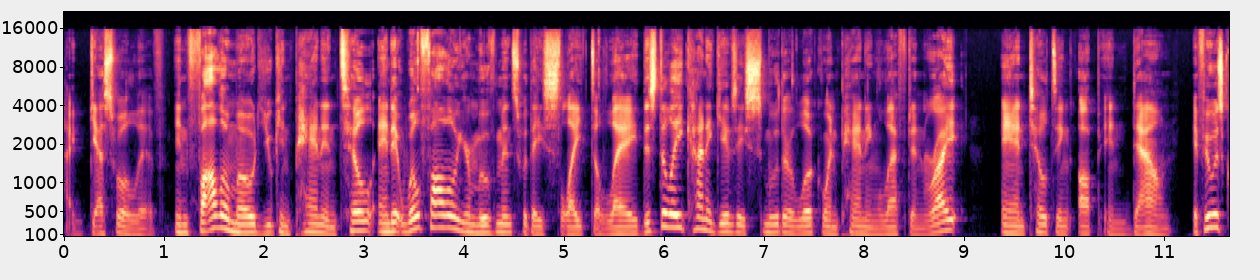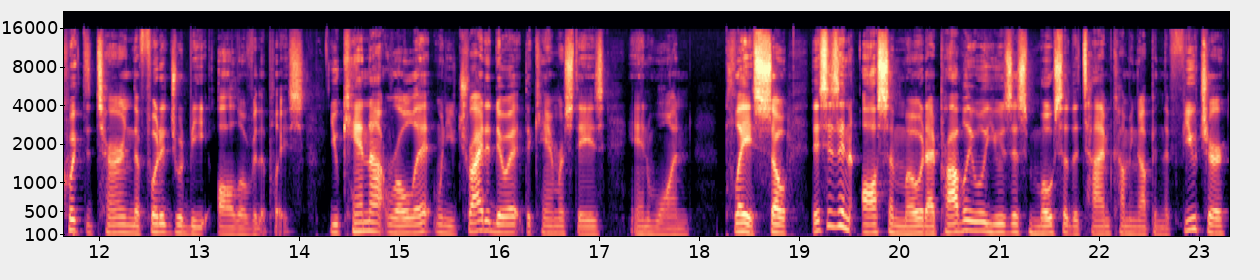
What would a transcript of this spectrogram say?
I guess we'll live. In follow mode, you can pan and tilt, and it will follow your movements with a slight delay. This delay kind of gives a smoother look when panning left and right and tilting up and down. If it was quick to turn, the footage would be all over the place. You cannot roll it. When you try to do it, the camera stays in one place. So this is an awesome mode. I probably will use this most of the time coming up in the future,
